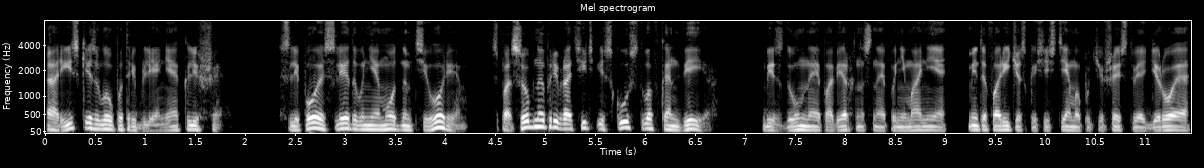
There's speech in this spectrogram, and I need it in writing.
о риске злоупотребления клише. Слепое следование модным теориям способно превратить искусство в конвейер. Бездумное поверхностное понимание метафорической системы путешествия героя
